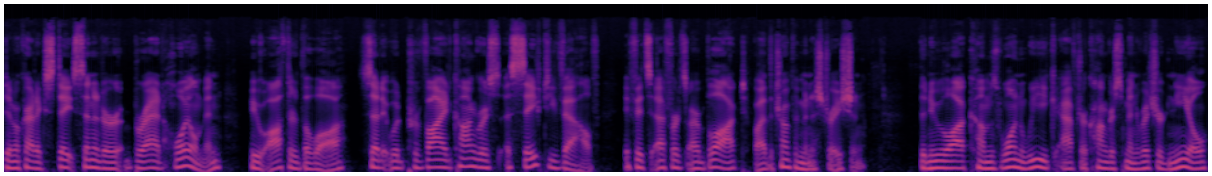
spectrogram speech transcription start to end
Democratic State Senator Brad Hoylman, who authored the law, said it would provide Congress a safety valve if its efforts are blocked by the Trump administration. The new law comes one week after Congressman Richard Neal,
